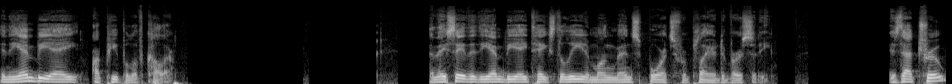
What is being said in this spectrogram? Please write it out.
in the NBA are people of color, and they say that the NBA takes the lead among men's sports for player diversity. Is that true?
